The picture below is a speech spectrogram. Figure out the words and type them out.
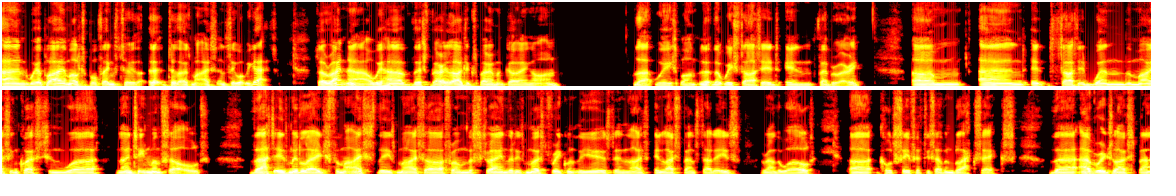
and we apply multiple things to uh, to those mice and see what we get. So right now we have this very large experiment going on that we spun, that we started in February. Um, and it started when the mice in question were 19 months old. That is middle age for mice. These mice are from the strain that is most frequently used in life in lifespan studies around the world, uh, called C57 Black 6. The average lifespan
